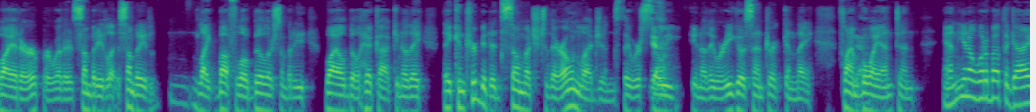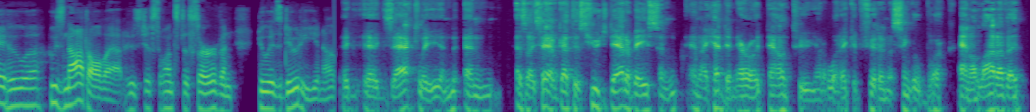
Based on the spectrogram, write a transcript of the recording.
Wyatt Earp or whether it's somebody like somebody like Buffalo Bill or somebody Wild Bill Hickok, you know, they they contributed so much to their own legends. They were so yeah. you know they were egocentric and they flamboyant yeah. and and you know what about the guy who uh, who's not all that, who's just wants to serve and do his duty, you know? Exactly, and and as I say, I've got this huge database, and and I had to narrow it down to you know what I could fit in a single book, and a lot of it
